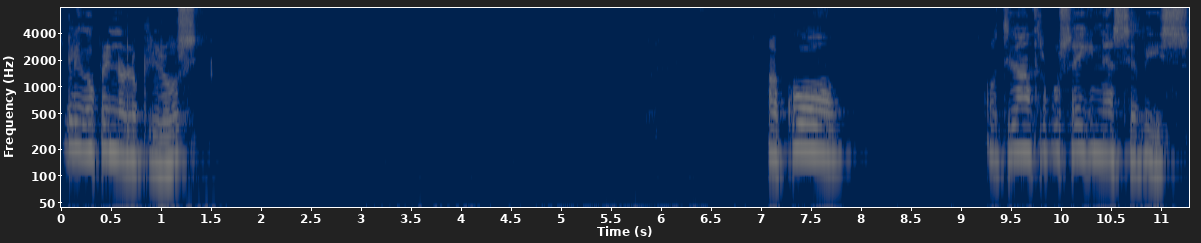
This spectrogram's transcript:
Και λίγο πριν ολοκληρώσει, ακούω ότι ο άνθρωπος έγινε ασεβής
